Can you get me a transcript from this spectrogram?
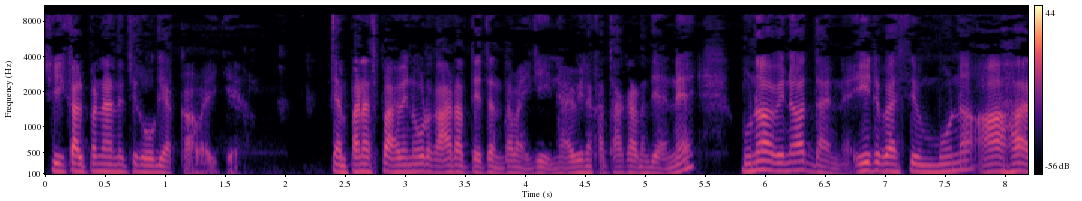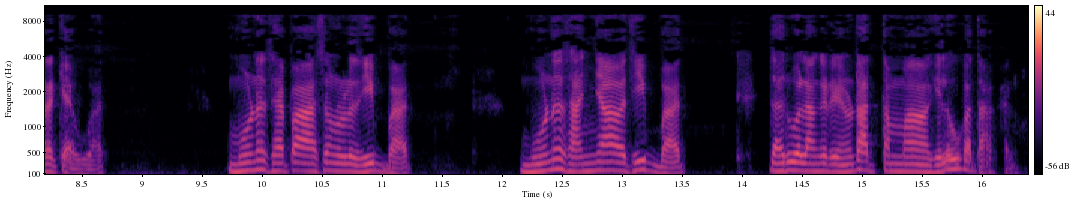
සී කල්පනා නැති රෝගයක් ආවයි කියලා. දැන් 55 වෙනකොට කාටවත් එතන තමයි කියන්නේ. ආ වෙන කතා කරන්න දෙයක් නැහැ. මොනවා වෙනවද දන්නේ නැහැ. ඊට පස්සේ මොන ආහාර කැව්වත් මොන සැප ආසන වල තිබ්බත් මොන සංඥාව තිබ්බත් දරුවා ළඟට එනකොට අත්තම්මා කියලා ඌ කතා කරනවා.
